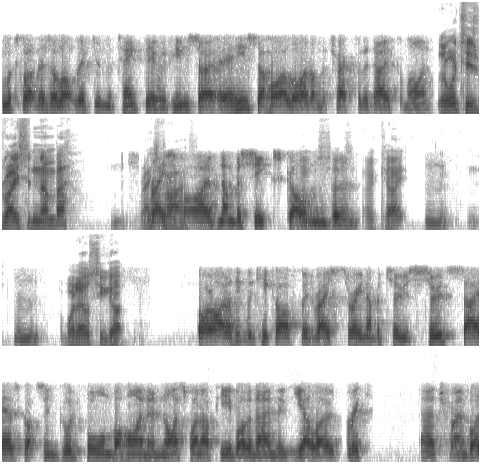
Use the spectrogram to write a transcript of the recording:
looks like there's a lot left in the tank there with him. So uh, he's the highlight on the track for the day for mine. Well, what's his racing number? Race, Race five. five, number six, Golden Boom. Okay. Mm. Mm. What else you got? All right, I think we kick off with race three, number two, Soothsayer's got some good form behind a nice one up here by the name of Yellow Brick, uh, trained by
